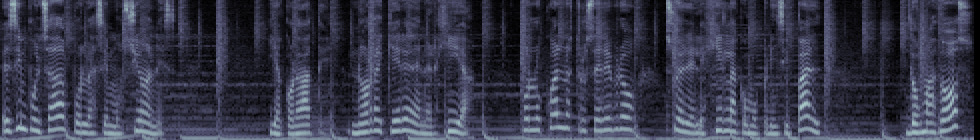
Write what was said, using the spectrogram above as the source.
Es impulsada por las emociones. Y acordate, no requiere de energía, por lo cual nuestro cerebro suele elegirla como principal. 2 más 2,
